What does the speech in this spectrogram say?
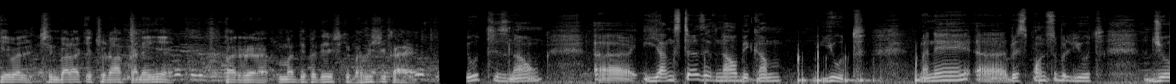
केवल छिंदवाड़ा के चुनाव का नहीं है, पर मध्य प्रदेश के भविष्य का है। Youth is now youngsters have now become youth. मैंने रिस्पॉन्सिबल यूथ जो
